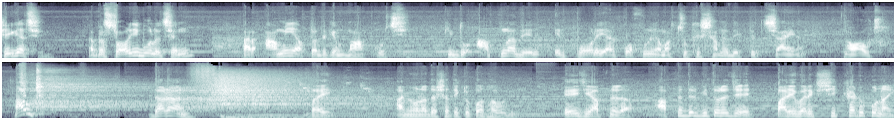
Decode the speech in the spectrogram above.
ঠিক আছে। আপনারা সরি বলেছেন আর আমি আপনাদেরকে মাফ করছি, কিন্তু আপনাদের এর পরে আর কখনোই আমার চোখের সামনে দেখতে চাই না। আউট আউট দাঁড়ান। ভাই, আমি ওনাদের সাথে একটু কথা বলি। এই যে আপনারা, আপনাদের ভিতরে যে পারিবারিক শিক্ষাটুকু নাই,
